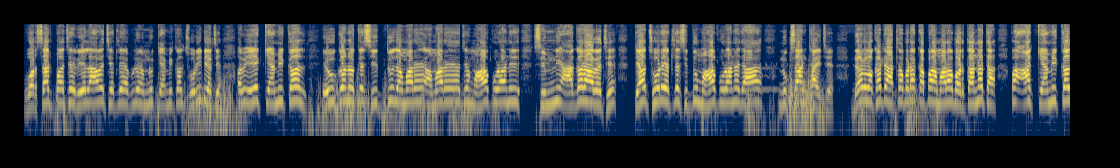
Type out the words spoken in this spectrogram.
વરસાદ પડે છે રેલ આવે છે, એટલે એટલું એમનું કેમિકલ છોડી દે છે. હવે એ કેમિકલ એવું ગણો કે સીધું જ અમારે અમારે જે મહાપુરાની સીમની આગળ આવે છે, ત્યાં છોડે એટલે સીધું મહાપુરાને જ આ નુકસાન થાય છે. દર વખતે આટલા બધા કપા અમારા બળતા નહોતા પણ આ કેમિકલ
